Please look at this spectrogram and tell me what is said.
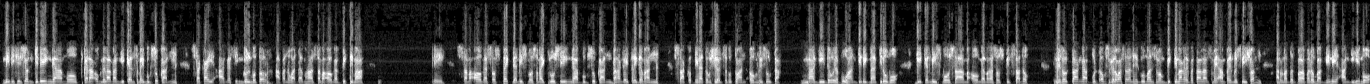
ni desisyon kini nga mo kanaog na lamang gikan sa may bugsukan sakay ang single motor. Apan wa damha sa maong nga biktima. Ni sa mao nga suspect na mismo sa may cruising nga bugsukan barangay Taligaman sakop ni natong siyudad sa Butuan og resulta nga gidawabuhan kinig mga kinumo gikan mismo sa mao nga mga suspetsado Resulta nga bunog sa galawasan ng higuman sa mga biktima nga nagpatalan sa may Ampay Police Station. Aron matod pa panubag nini ang gihimo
